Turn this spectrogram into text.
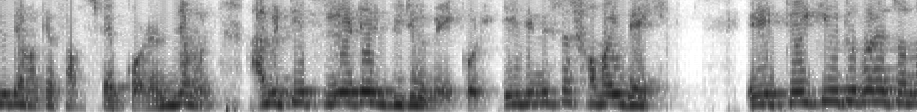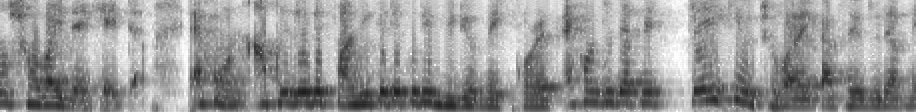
যদি আমাকে সাবস্ক্রাইব করেন। যেমন, আমি টিপস রিলেটেড ভিডিও মেক করি। এই জিনিসটা সবাই দেখে। এই টেক ইউটিউবারের জন্য সবাই দেখে এটা। এখন আপনি যদি ফানি ক্যাটাগরি ভিডিও মেক করেন, এখন যদি আপনি টেক ইউটিউবারের কাছে যদি আপনি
